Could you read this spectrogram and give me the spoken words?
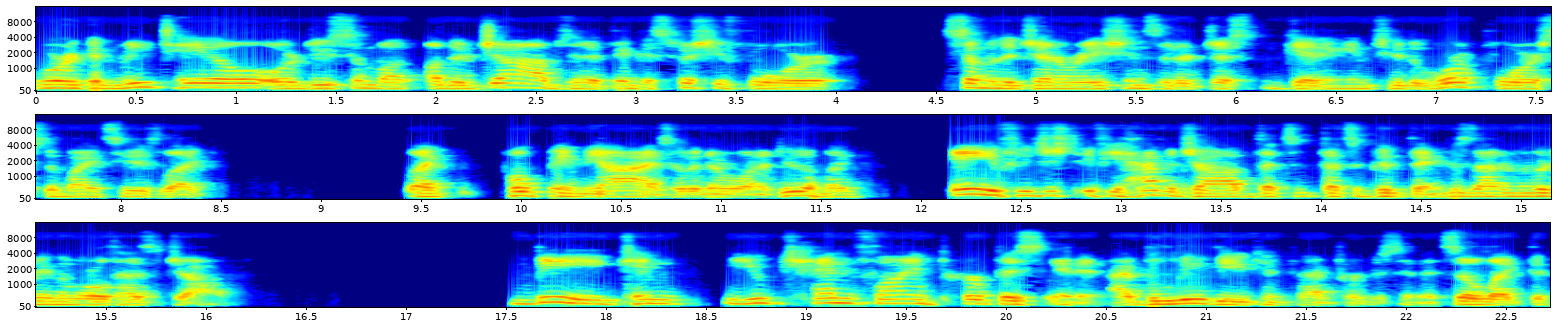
work in retail or do some other jobs. And I think especially for some of the generations that are just getting into the workforce, that might see as like, like poke me in the eyes. I would never want to do. them. Like, a if you just if you have a job, that's that's a good thing because not everybody in the world has a job. B, can you can find purpose in it. I believe that you can find purpose in it. So like the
